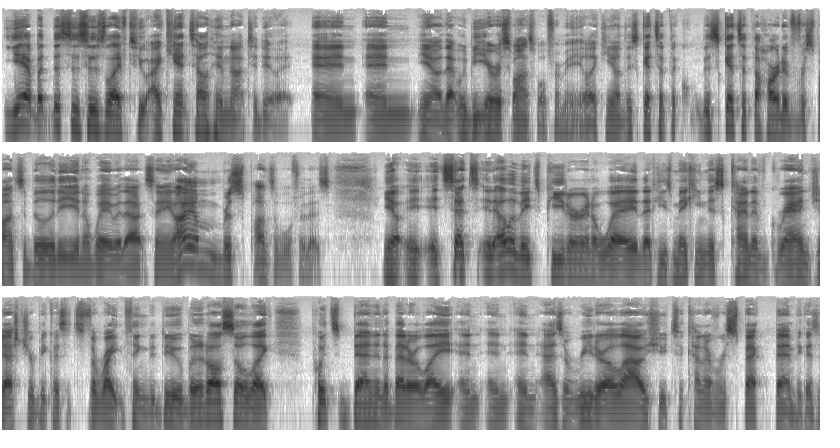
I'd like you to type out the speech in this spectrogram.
yeah but this is his life too. I can't tell him not to do it. And and you know that would be irresponsible for me. Like you know this gets at the this gets at the heart of responsibility in a way without saying i am responsible for this you know, it, it sets, it elevates Peter in a way that he's making this kind of grand gesture because it's the right thing to do, but it also like puts Ben in a better light and, and, and as a reader allows you to kind of respect Ben because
